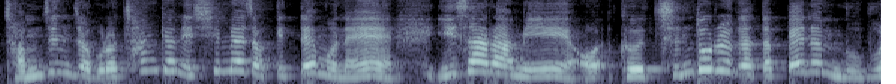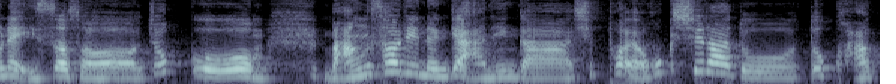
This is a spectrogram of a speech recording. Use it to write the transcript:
점진적으로 참견이 심해졌기 때문에 이 사람이 어, 그 진도를 갖다 빼는 부분에 있어서 조금 망설이는 게 아닌가 싶어요. 혹시라도 또 과,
